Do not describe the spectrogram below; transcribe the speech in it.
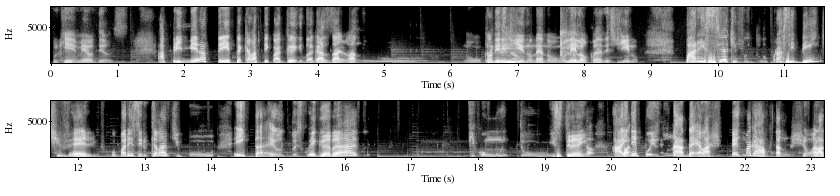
Porque, meu Deus, a primeira treta que ela tem com a gangue do agasalho lá no, no clandestino, né? No leilão clandestino, parecia que foi tudo por acidente, velho. Ficou parecendo que ela, tipo, eita, eu tô escorregando. Ah, ficou muito estranho. Então, Aí só- depois, do nada, ela pega uma garrafa que tá no chão, ela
